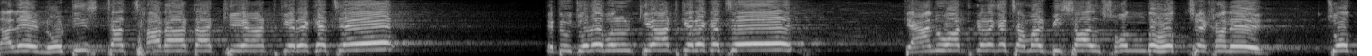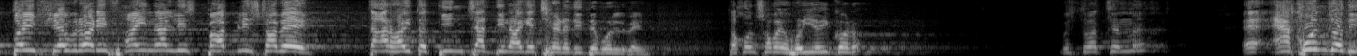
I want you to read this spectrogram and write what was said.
তাহলে নোটিশটা ছাড়াটা কে আটকে রেখেছে? একটু জোরে বলুন, কে আটকে রেখেছে? কেন আটকে রেখেছে? আমার বিশাল সন্দেহ হচ্ছে এখানে। চোদ্দই ফেব্রুয়ারি ফাইনাল লিস্ট পাবলিশ হবে। তার হয়তো তিন চার দিন আগে ছেড়ে দিতে বলবে। তখন সবাই হই হই করো। বুঝতে পারছেন না? এখন যদি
